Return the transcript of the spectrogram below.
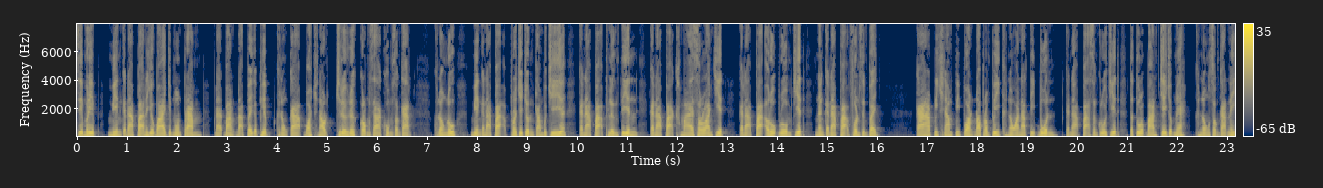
សៀមរាប មានគណៈបកនយោបាយចំនួន5ដែលបានដាក់បេក្ខភាពក្នុងការបោះឆ្នោតជ្រើសរើសក្រុមសាឃុំសង្កាត់ក្នុងនោះមានគណៈបកប្រជាជនកម្ពុជាគណៈបកភ្លើងទៀនគណៈបកខ្មែរស្រឡាញ់ជាតិគណៈបករួបរวมជាតិនិងគណៈបកហ្វុនស៊ិមពេចកាលពីឆ្នាំ2017ក្នុងអាណត្តិទី4 គណៈបកសង្គ្រោះជាតិទទួលបានជ័យជំនះក្នុងសង្កាត់នេះ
